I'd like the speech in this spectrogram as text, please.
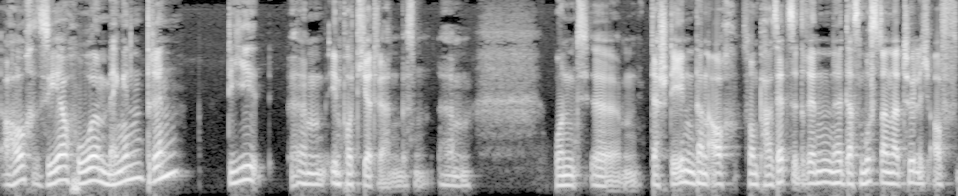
auch sehr hohe Mengen drin, die ähm, importiert werden müssen. Ähm, und ähm, da stehen dann auch so ein paar Sätze drin. Ne? Das muss dann natürlich auf,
